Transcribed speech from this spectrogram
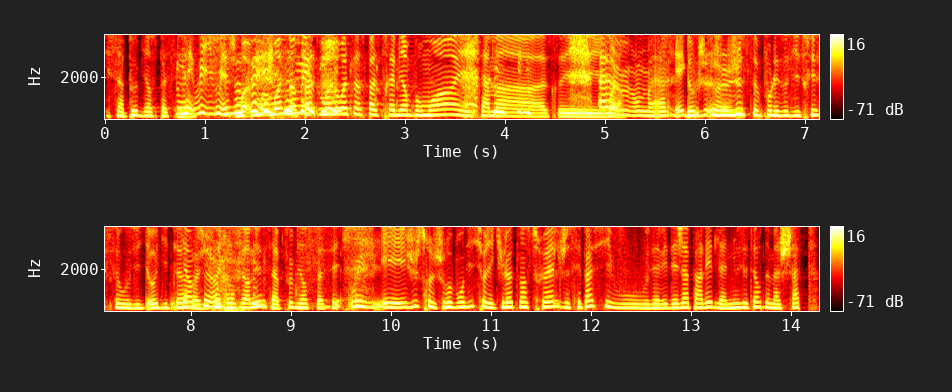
et ça peut bien se passer. Mais oui, mais je moi, sais. moi, moi, ça se passe, moi, moi, ça se passe très bien pour moi, et ça m'a. Ah, voilà. bon, bah, Donc, écoute, je, je- euh, juste pour les auditrices ou audi- auditeurs euh, qui seraient concernés, ça peut bien se passer. oui, oui. Et juste, je rebondis sur les culottes menstruelles. Je sais pas si vous, vous avez déjà parlé de la newsletter de ma chatte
